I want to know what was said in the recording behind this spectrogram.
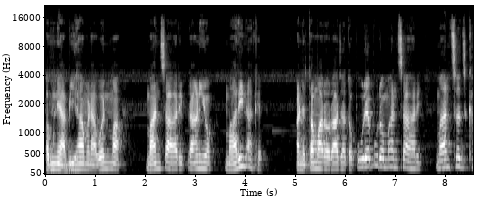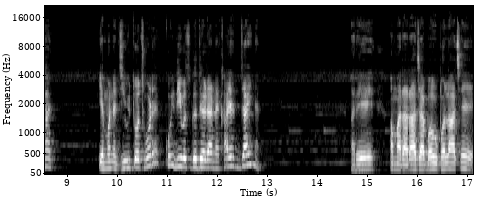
અમને આ બિહામણા વનમાં માંસાહારી પ્રાણીઓ મારી નાખે અને તમારો રાજા તો પૂરેપૂરો માંસાહારી, માંસ જ ખાય. એ મને જીવતો છોડે, કોઈ દિવસ ગધેડાને ખાય જ જાય ને. અરે, અમારા રાજા બહુ ભલા છે.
